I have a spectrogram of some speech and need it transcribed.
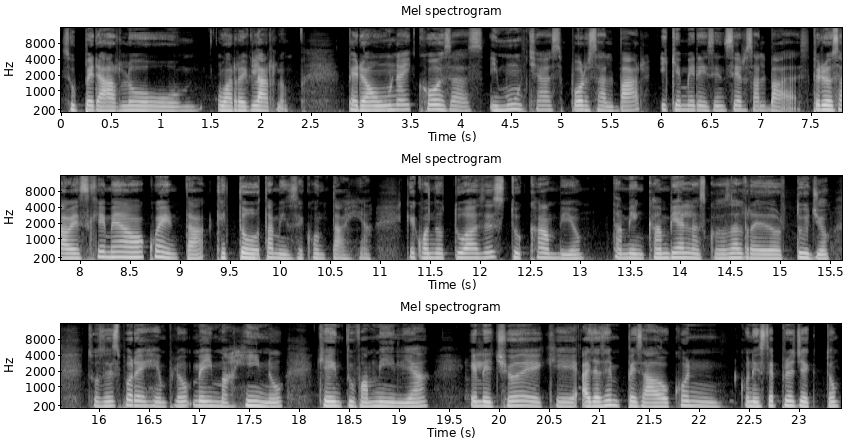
superarlo o arreglarlo pero aún hay cosas y muchas por salvar y que merecen ser salvadas. Pero sabes que me he dado cuenta que todo también se contagia, que cuando tú haces tu cambio, también cambian las cosas alrededor tuyo. Entonces, por ejemplo, me imagino que en tu familia el hecho de que hayas empezado con, con este proyecto,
